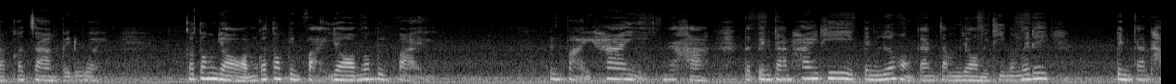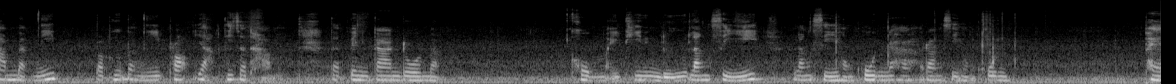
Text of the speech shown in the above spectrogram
รักก็จางไปด้วย ก็ต้องยอมก็ต้องเป็นฝ่ายยอมต้องเป็นฝ่าย เป็นฝ่ายให้นะคะ แต่เป็นการให้ที่เป็นเรื่องของการจำยอมอีกทีมันไม่ได้เป็นการทำแบบนี้ประพฤติแบบนี้เพราะอยากที่จะทำแต่เป็นการโดนแบบข่มอีกทีหนึ่งหรือรังสีรังสีของคุณนะคะ รังสีของคุณ แผ่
